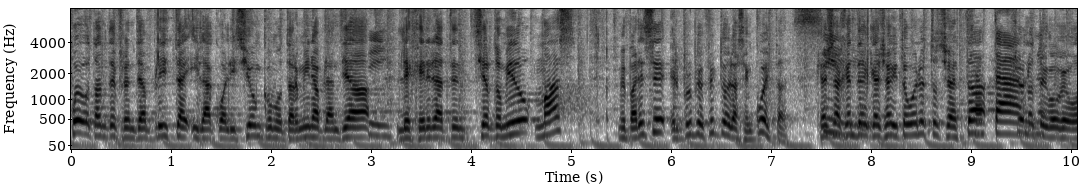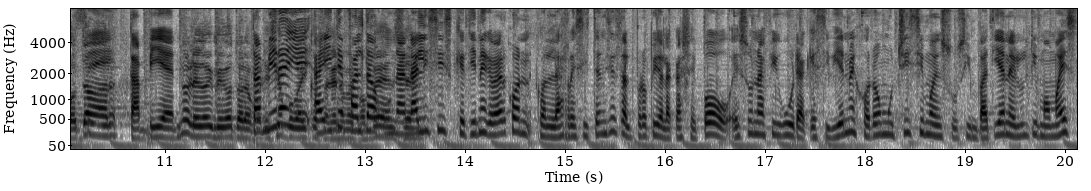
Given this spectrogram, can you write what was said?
fue votante frente amplista y la coalición como termina planteada Sí. le genera cierto miedo, más me parece el propio efecto de las encuestas. Que haya gente que haya visto, bueno, esto ya está, Ya está, yo no, no- tengo que votar. sí, también. No le doy mi voto a la También hay ahí te no falta un análisis que tiene que ver con, con las resistencias al propio de la calle Pou. Es una figura que si bien mejoró muchísimo en su simpatía en el último mes,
